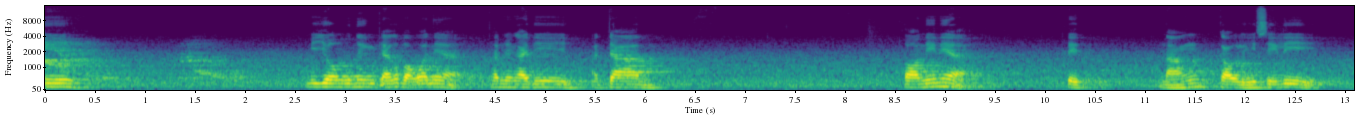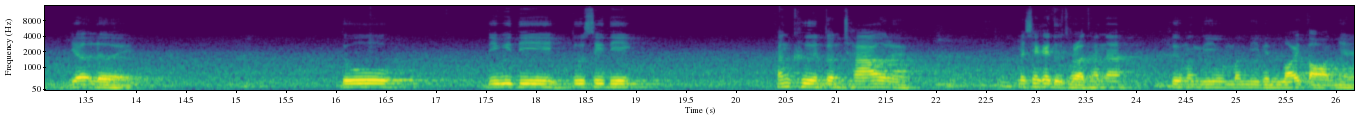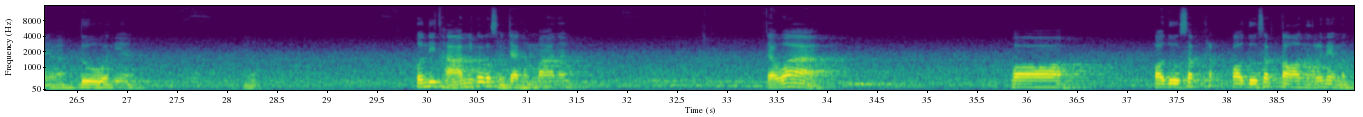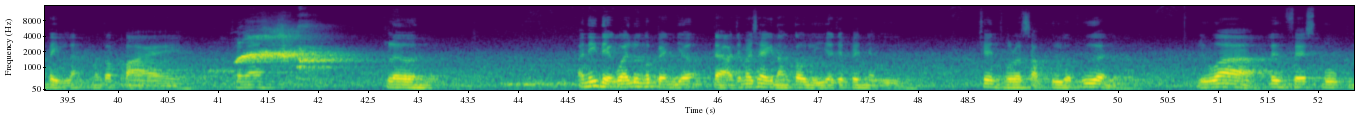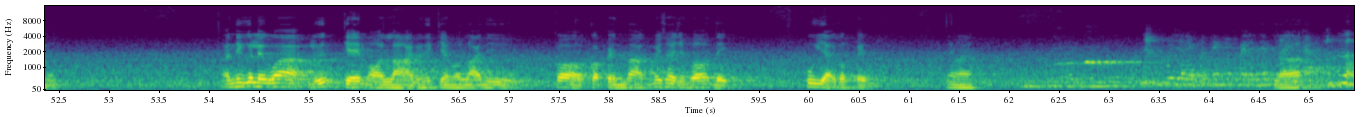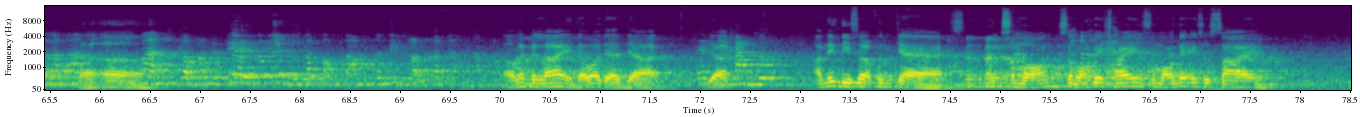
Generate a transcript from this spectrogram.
มีโยมคนหนึ่งแกก็บอกว่าเนี่ยทำยังไงดีอาจารย์ ตอนนี้เนี่ย ติดหนังเกาหลีซีรีส์เยอะเลย ดูดีวดีดูซีดี ทั้งคืนจนเช้าเลย ไม่ใช่แค่ดูโทรทัศน์นะ คือมันมีมันมีเป็นร้อยตอนเนี่ยใช่ไหมดูวันเนี้ยเนี่ยคนที่ถามนี่เขาก็สนใจธรรมะนะ แต่ว่า พอ พอดูสักพอดูสักตอนหนึ่งแล้วเนี่ยมันติดแล้ว มันก็ไปใช่ไหมเพลิน อันนี้เด็กวัยรุ่นก็เป็นเยอะ แต่อาจจะไม่ใช่หนังเกาหลีอาจจะเป็นอย่างอื่น เช่นโทรศัพท์คุยกับเพื่อน หรือว่าเล่น Facebook นะอันนี้ก็เรียกว่าหรือเกมออนไลน์อันนี้เกมออนไลน์นี่ก็ก็เป็นมากไม่ใช่เฉพาะเด็กผู้ใหญ่ก็เป็นใช่ไหมผู้ใหญ่คนนี้ก็เป็นเล่นนะกันแล้วเออมากลั เอาไม่เป็นไร แต่ว่าอย่าอย่าเล่นอย่าไม่ทันลึกอันนี้ดีสำหรับคนแก่สมองสมองได้ใช้สมองได้เอ็กซ์ไซส์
